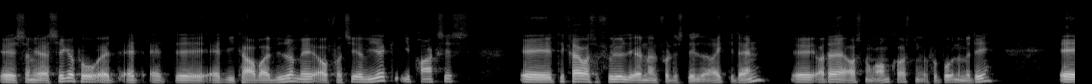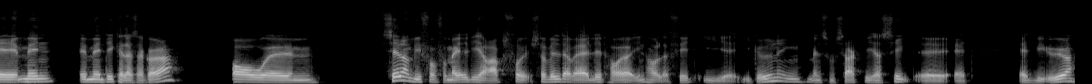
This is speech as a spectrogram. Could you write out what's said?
øh, som jeg er sikker på, at, at, at, øh, at vi kan arbejde videre med og få til at virke i praksis. Øh, det kræver selvfølgelig, at man får det stillet rigtigt an, øh, og der er også nogle omkostninger forbundet med det. Øh, men, øh, men det kan lade sig gøre, og øh, selvom vi får formalet de her rapsfrø, så vil der være et lidt højere indhold af fedt i, øh, i gødningen, men som sagt, vi har set, øh, at, at vi øger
